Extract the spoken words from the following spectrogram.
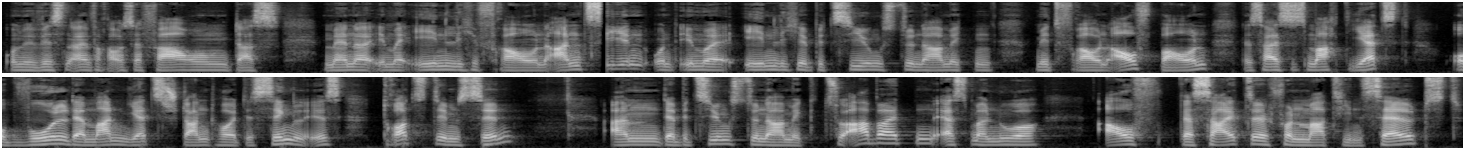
Und wir wissen einfach aus Erfahrung, dass Männer immer ähnliche Frauen anziehen und immer ähnliche Beziehungsdynamiken mit Frauen aufbauen. Das heißt, es macht jetzt, obwohl der Mann jetzt Stand heute Single ist, trotzdem Sinn, an der Beziehungsdynamik zu arbeiten. Erstmal nur auf der Seite von Martin selbst,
